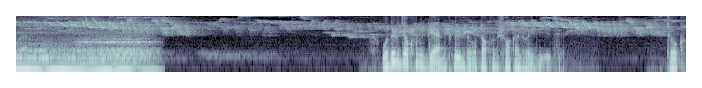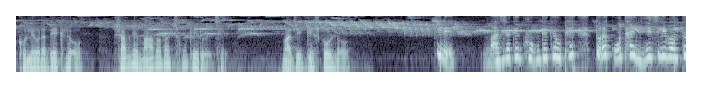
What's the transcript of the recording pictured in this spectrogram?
ওরা। ওদের যখন জ্ঞান ফিরল, তখন সকাল হয়ে গিয়েছে। চোখ খুলে ওরা দেখল, সামনে মা বাবা ঝুঁকে রয়েছে। মা জিজ্ঞেস করল, কিরে, মাঝরাতে ঘুম থেকে উঠে তোরা কোথায় গিয়েছিলি বলতো?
